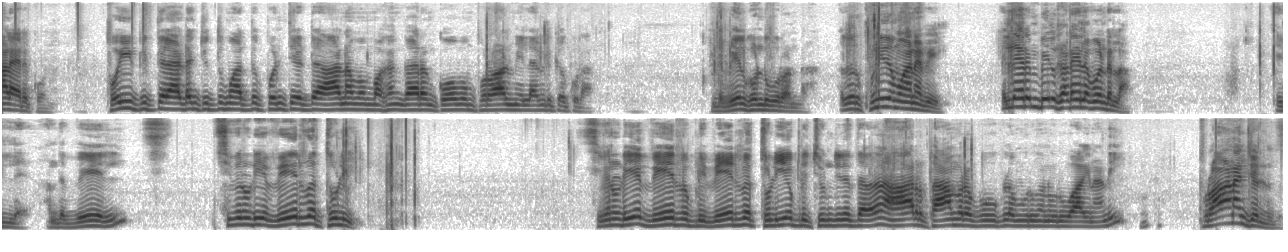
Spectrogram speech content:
ஆளாக இருக்கணும். பொய் பித்தலாட்டம் சுத்து மாற்று பெண் சேட்டு ஆணவம் அகங்காரம் கோபம் புறாழ்மை எல்லாம் இருக்கக்கூடாது. அந்த வேல் கொண்டு போகிறோம்டா அது ஒரு புனிதமான வேல். எல்லோரும் வேல் கடையில் வேண்டலாம். இல்லை அந்த வேல் சிவனுடைய வேர்வை துளி. சிவனுடைய வேர்வை இப்படி வேர்வை துளியை இப்படி சுண்டினத்தால தான் ஆறு தாமரை பூக்களை முருகன் உருவாகினான்னு புராணம் சொல்லுது.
